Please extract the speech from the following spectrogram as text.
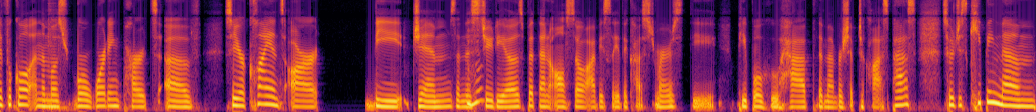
difficult and the most rewarding parts of so your clients are the gyms and the mm-hmm. studios, but then also obviously the customers, the people who have the membership to ClassPass. So just keeping them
